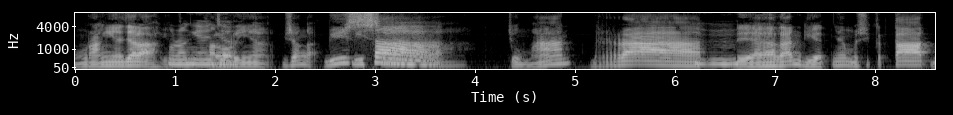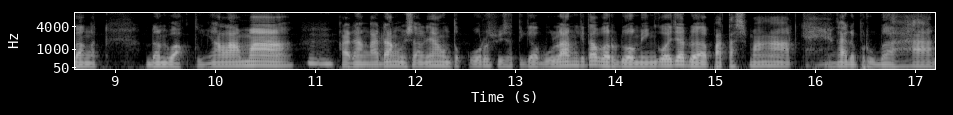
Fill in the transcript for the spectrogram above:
ngurangi aja lah gitu. Ngurangi aja. Kalorinya bisa nggak? Bisa. Bisa. Cuman berat, Mm-mm. dia kan dietnya mesti ketat banget dan waktunya lama. Mm-mm. Kadang-kadang misalnya untuk kurus bisa tiga bulan, kita baru dua minggu aja udah patah semangat, kayaknya nggak ada perubahan.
